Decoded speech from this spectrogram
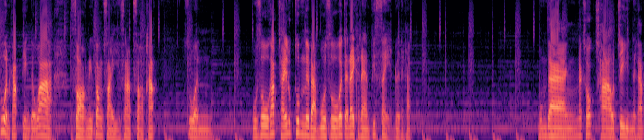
ถ้วนครับ เพียงแต่ว่าศอกนี่ต้องใส่สนับศอกครับ ส่วนวูซูครับใช้ลูกทุ่มในแบบวูซูก็จะได้คะแนนพิเศษด้วยนะครับ มุมแดงนักชกชาวจีนนะครับ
